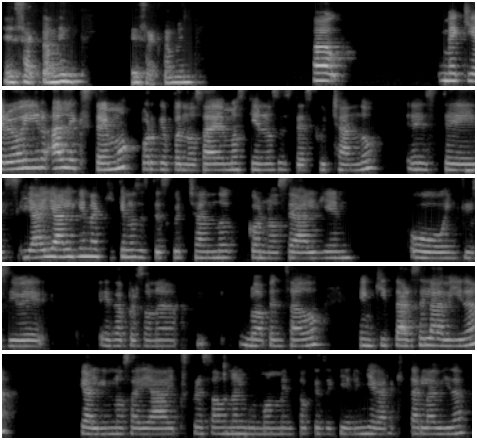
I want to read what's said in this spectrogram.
Exactamente, exactamente. Me quiero ir al extremo porque pues no sabemos quién nos está escuchando. Este, si hay alguien aquí que nos esté escuchando, conoce a alguien o inclusive esa persona lo ha pensado en quitarse la vida, que alguien nos haya expresado en algún momento que se quieren llegar a quitar la vida,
